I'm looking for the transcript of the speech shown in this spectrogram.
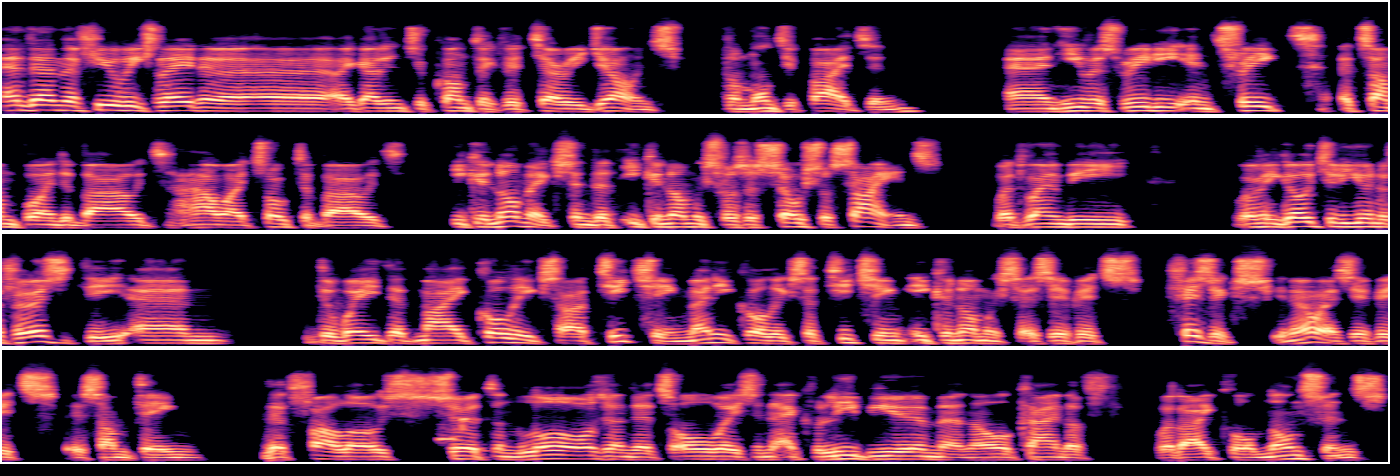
and then a few weeks later, uh, I got into contact with Terry Jones from Monty Python. And he was really intrigued at some point about how I talked about economics and that economics was a social science. But when we, when we go to the university and the way that my colleagues are teaching, many colleagues are teaching economics as if it's physics, you know, as if it's something that follows certain laws and that's always in equilibrium and all kind of what I call nonsense.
